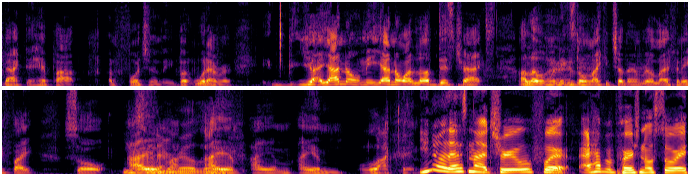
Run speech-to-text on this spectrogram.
back to hip hop? Unfortunately, but whatever. Y- y'all know me. Y'all know I love diss tracks. I love it when niggas don't like each other in real life and they fight. So You I said am in real I am. I am I am locked in. You know that's not true. For Yeah. I have a personal story.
